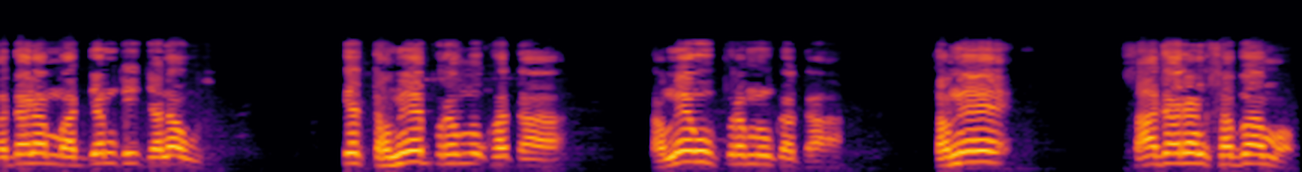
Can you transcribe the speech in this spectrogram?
બધાના માધ્યમથી જણાવું છું કે તમે પ્રમુખ હતા, તમે ઉપપ્રમુખ હતા, તમે સાધારણ સભામાં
